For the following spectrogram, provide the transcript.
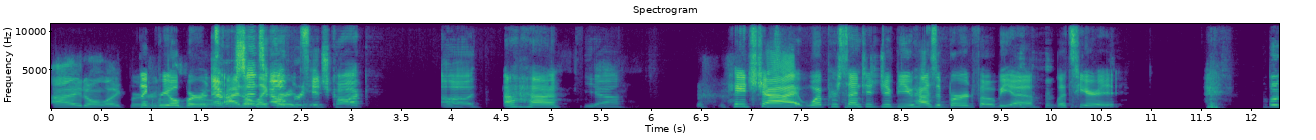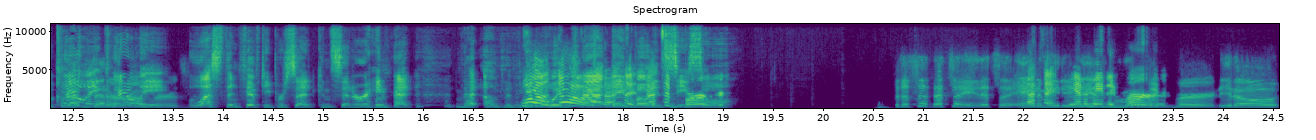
I don't like birds. Like real birds, Ever I don't since like Alfred birds. Hitchcock, uh, Uh huh. yeah. Hey chat, what percentage of you has a bird phobia? Let's hear it. Well, clearly, clearly less than fifty percent, considering that that of the people Well, in no, chat that's they a- voted that's a Seasaw. bird. But that's a that's a that's an an animated animated anthropomorphic bird. bird. You know,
